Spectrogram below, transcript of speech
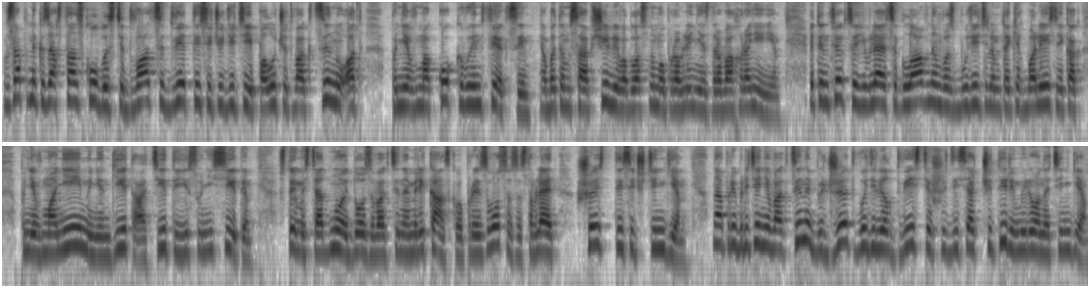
В Западной Казахстанской области 22 тысячи детей получат вакцину от пневмококковой инфекции. Об этом сообщили в областном управлении здравоохранения. Эта инфекция является главным возбудителем таких болезней, как пневмония, менингит, отиты и суниситы. Стоимость одной дозы вакцины американского производства составляет 6 тысяч тенге. На приобретение вакцины бюджет выделил 264 миллиона тенге.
